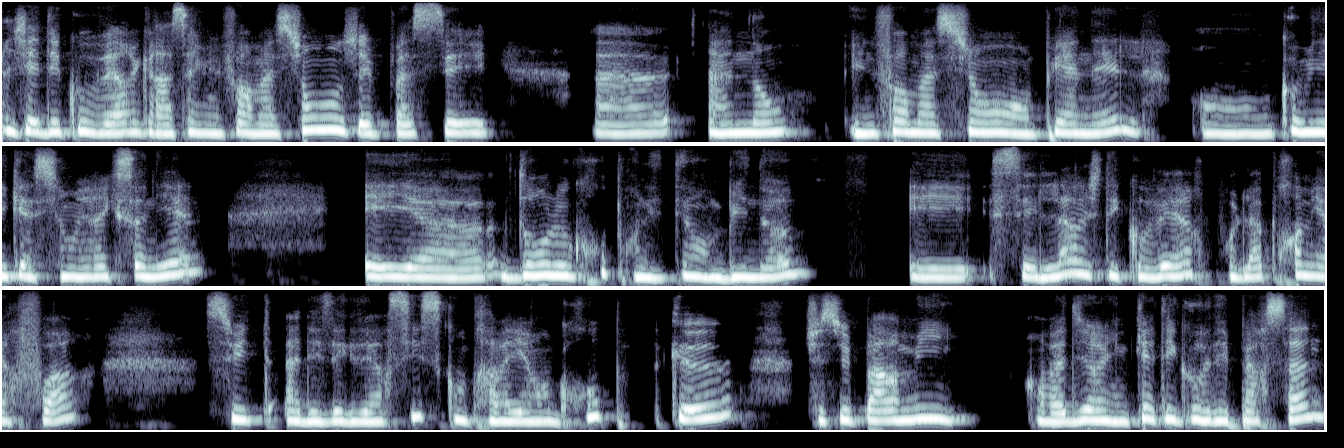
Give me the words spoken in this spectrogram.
j'ai découvert grâce à une formation, j'ai passé euh, un an une formation en PNL, en communication ericksonienne. Et euh, dans le groupe, on était en binôme. Et c'est là où j'ai découvert pour la première fois, suite à des exercices qu'on travaillait en groupe, que je suis parmi, on va dire, une catégorie des personnes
